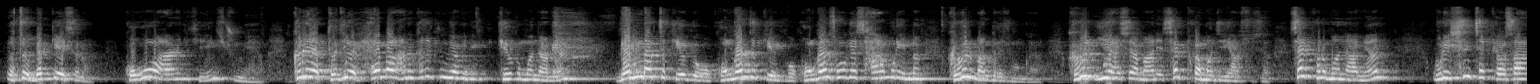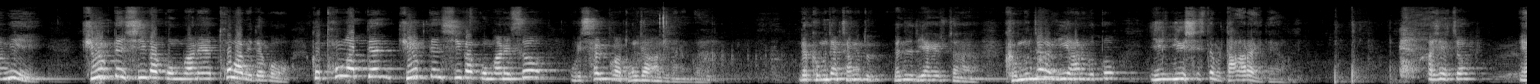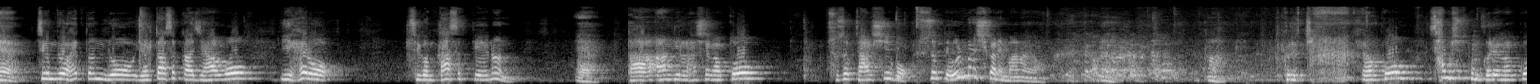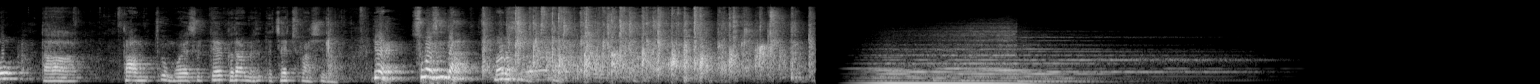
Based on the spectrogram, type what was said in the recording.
이쪽 몇 개에서는. 그거 아는 게 굉장히 중요해요. 그래야 드디어 해방하는 가장 중요한 이 기억은 뭐냐면 맥락적 기억이고 공간적 기억이고 공간 속에 사물이 있는 그걸 만들어주는 거예요. 그걸 이해하셔야만이 셀프가 뭔지 이해할 수 있어요. 셀프는 뭐냐 하면 우리 신체 표상이 기억된 시각 공간에 통합이 되고 그 통합된 기억된 시각 공간에서 우리 셀프가 동작하게 되는 거예요. 내가 그 문장 작년도 몇년 이야기해 줬잖아요. 그 문장을 이해하는 것도 이, 이 시스템을 다 알아야 돼요. 아시겠죠? 예. 지금 요 했던 요 15가지 하고 이 해로 지금 다섯 개는 예. 다 암기를 하셔갖고 추석 잘 쉬고 추석 때 얼마나 시간이 많아요. 예. 어. 그래서 쫙 해갖고 30분 그래갖고 다 다음 주 모였을 때 그 다음에 했을 때 제출하시고 예 수고하셨습니다. 많았습니다.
